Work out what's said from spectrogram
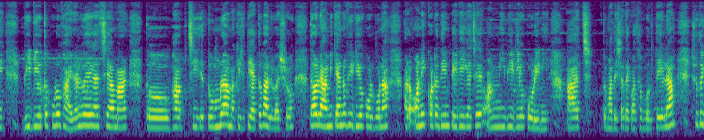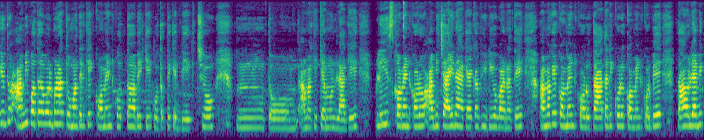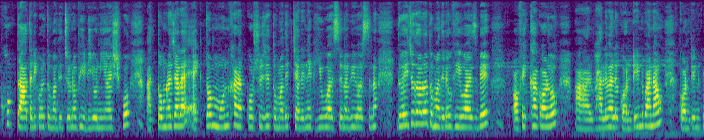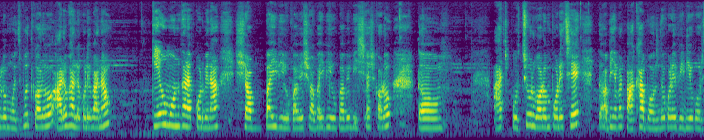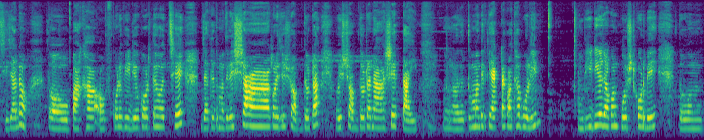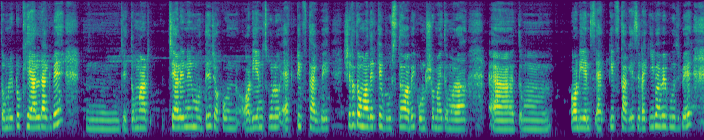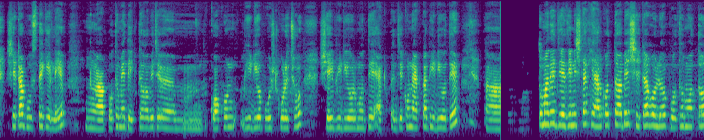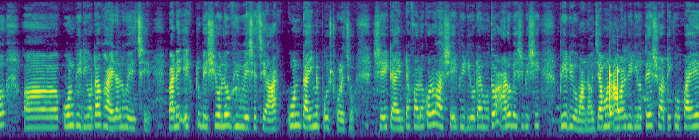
ভিডিও তো পুরো ভাইরাল হয়ে গেছে আমার। তো ভাবছি যে তোমরা আমাকে যদি এত ভালোবাসো, তাহলে আমি কেন ভিডিও করব না? আর অনেক কটা দিন পেরিয়ে গেছে, আমি ভিডিও করিনি। আজ তোমাদের সাথে কথা বলতে এলাম। শুধু কিন্তু আমি কথা বলব না, তোমাদেরকে কমেন্ট করতে হবে কে কোথা থেকে দেখছ। তো আমাকে কেমন লাগে? প্লিজ কমেন্ট করো। আমি চাই না একা একা ভিডিও বানাতে। আমাকে কমেন্ট করো, তাড়াতাড়ি করে কমেন্ট করবে। তাহলে আমি খুব তাড়াতাড়ি করে তোমাদের জন্য ভিডিও নিয়ে আসব। আর তোমরা যারা একদম মন খারাপ করছ যে তোমাদের চ্যানেলে ভিউ আসছে না ভিউ আসছে না, ধৈর্য ধরো, তোমাদেরও ভিউ আসবে। অপেক্ষা করো, আর ভালো ভালো কন্টেন্ট বানাও। কন্টেন্টগুলো মজবুত করো আরও ভালো করে বানাও। কেউ মন খারাপ করবে না। সবাই ভিউ পাবে, সবাই ভিউ পাবে, বিশ্বাস করো। তো আজ প্রচুর গরম পড়েছে। তো আমি আবার পাখা বন্ধ করে ভিডিও করছি, জানো? তো পাখা অফ করে ভিডিও করতে হচ্ছে, যাতে তোমাদের এই করে যে শব্দটা, ওই শব্দটা না আসে তাই। তোমাদেরকে একটা কথা বলি ভিডিও যখন পোস্ট করবে, তো তোমরা একটু খেয়াল রাখবে যে তোমার চ্যানেলের মধ্যে যখন অডিয়েন্সগুলো অ্যাক্টিভ থাকবে, সেটা তোমাদেরকে বুঝতে হবে কোন সময় তোমরা অডিয়েন্স অ্যাক্টিভ থাকে, সেটা কীভাবে বুঝবে, সেটা বুঝতে গেলে প্রথমে দেখতে হবে যে কখন ভিডিও পোস্ট করেছ, সেই ভিডিওর মধ্যে একটা যে কোনো একটা ভিডিওতে তোমাদের যে জিনিসটা খেয়াল করতে হবে সেটা হলো প্রথমত কোন ভিডিওটা ভাইরাল হয়েছে। মানে একটু বেশি হলেও ভিউ এসেছে আর কোন টাইমে পোস্ট করেছ। সেই টাইমটা ফলো করো আর সেই ভিডিওটার মতো আরও বেশি বেশি ভিডিও বানাও। যেমন আমার ভিডিওতে সঠিক উপায়ে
